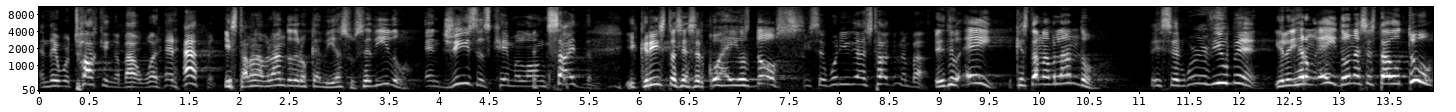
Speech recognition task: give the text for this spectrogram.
and they were talking about what had happened. Y estaban hablando de lo que había sucedido. And Jesus came alongside them. Y Cristo se acercó a ellos dos. He said, What are you guys talking about? Y dijo, hey, ¿qué están hablando? They said, Where have you been? Y le dijeron, hey, ¿dónde has estado tú?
